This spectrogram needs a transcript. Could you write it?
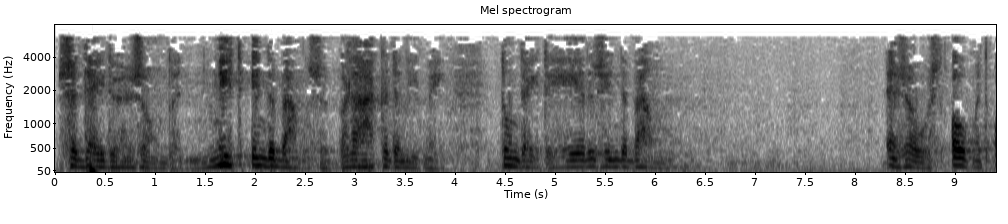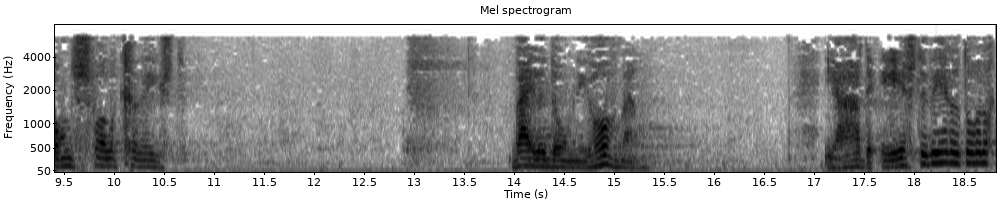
Ze deden hun zonde niet in de ban. Ze braken er niet mee. Toen deed de Heer ze in de ban. En zo is het ook met ons volk geweest. Weile dominee Hofman. Ja, de Eerste Wereldoorlog.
